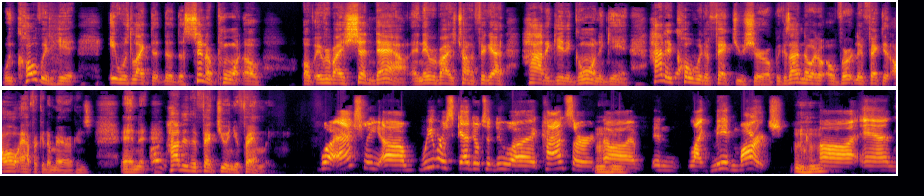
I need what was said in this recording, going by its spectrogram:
when COVID hit, it was like the, the, the center point of, of everybody shutting down and everybody's trying to figure out how to get it going again. How did COVID affect you, Cheryl? Because I know it overtly affected all African Americans. And oh, how did it affect you and your family? Well, actually, uh, we were scheduled to do a concert Mhm. uh, in like mid March, Mm-hmm. uh, and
